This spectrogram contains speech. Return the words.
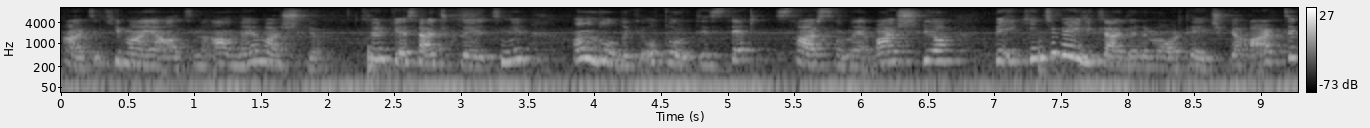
artık himaye altına almaya başlıyor. Türkiye Selçuklu Devleti'nin Anadolu'daki otoritesi sarsılmaya başlıyor ve ikinci beylikler dönemi ortaya çıkıyor. Artık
